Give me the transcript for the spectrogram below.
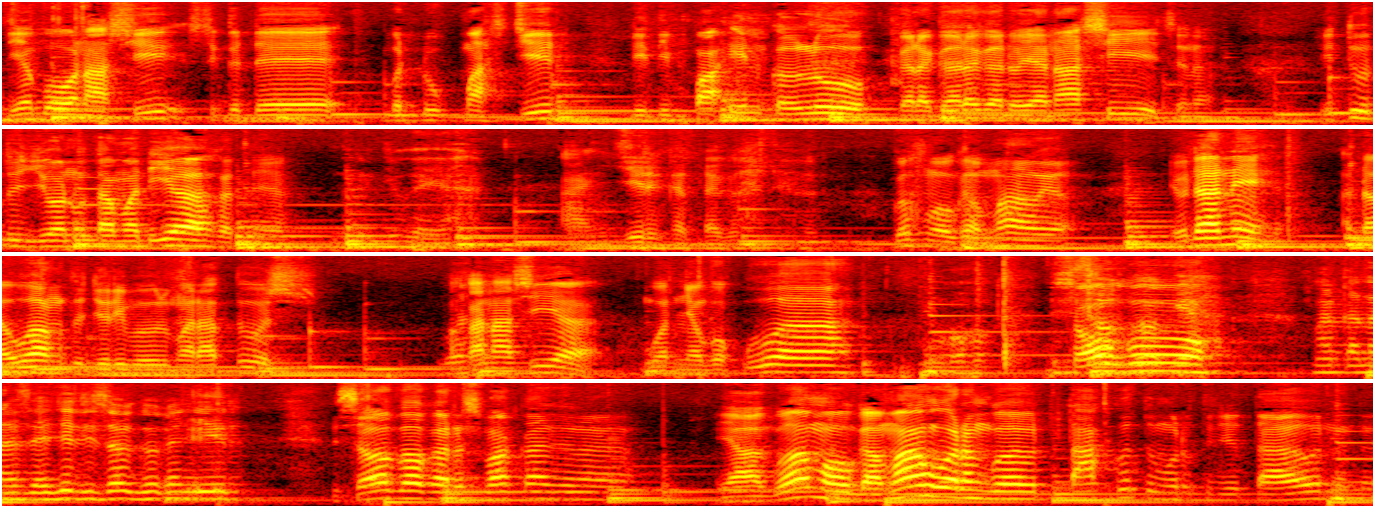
dia bawa nasi segede beduk masjid ditimpain ke lu gara-gara gak doyan nasi cina itu tujuan utama dia katanya. Bener juga ya. Anjir kata gue gue mau gak mau ya. Yaudah nih ada uang 7500 makan nasi ya buat nyogok gua. Oh, Disogok. disogok ya? makan nasi aja disogok anjir. Disogok harus makan cina. Ya gua mau gak mau orang gua takut umur 7 tahun itu.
